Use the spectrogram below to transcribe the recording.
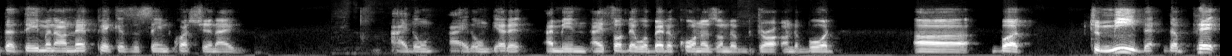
the Damon Arnette pick is the same question. I I don't I don't get it. I mean, I thought there were better corners on the draw on the board, uh, but to me, the the pick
